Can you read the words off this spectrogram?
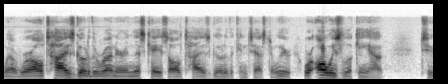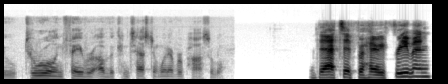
well, where all ties go to the runner, in this case, all ties go to the contestant. We're, we're always looking out to, to rule in favor of the contestant whenever possible. That's it for Harry Friedman.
